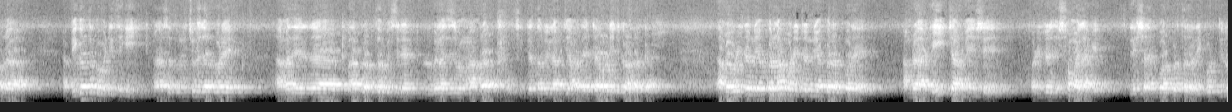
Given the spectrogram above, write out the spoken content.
আমরা বিগত কমিটি থেকেই অর্থাৎ উনি চলে যাওয়ার পরে আমাদের ভারপ্রাপ্ত প্রেসিডেন্ট রুবেল আজিজ এবং আমরা সিদ্ধান্ত নিলাম যে আমাদের একটা অডিট করা দরকার আমরা অডিটর নিয়োগ করলাম অডিটর নিয়োগ করার পরে আমরা এই টার্মে এসে অডিটরের যে সময় লাগে ইলেকশনের পর পর তারা রিপোর্ট দিল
